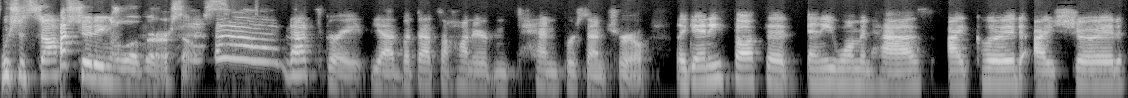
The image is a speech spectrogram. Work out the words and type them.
we should stop shitting all over ourselves. Ah, that's great. Yeah, but that's 110% true. Like any thought that any woman has, I could, I should,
